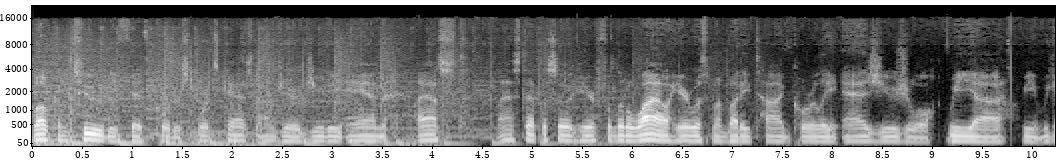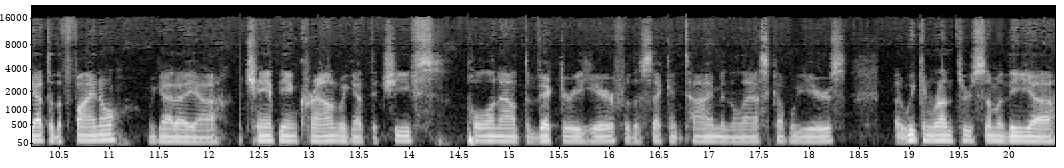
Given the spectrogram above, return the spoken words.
Welcome to the fifth quarter sportscast. I'm Jared Judy, and last last episode here for a little while here with my buddy Todd Corley, as usual. We uh we, we got to the final. We got a uh, champion crown. We got the Chiefs pulling out the victory here for the second time in the last couple years. But we can run through some of the uh,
